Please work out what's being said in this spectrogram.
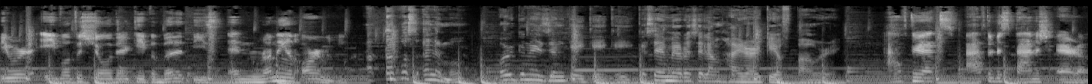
they were able to show their capabilities in running an army. At tapos alam mo, organized yung KKK kasi meron silang hierarchy of power. After that, after the Spanish era,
